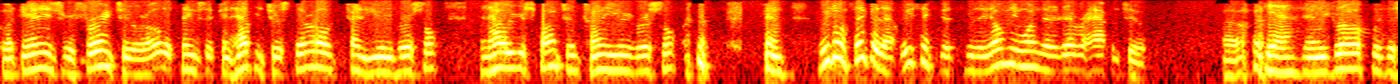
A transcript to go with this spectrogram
what Annie's referring to are all the things that can happen to us. They're all kind of universal, and how we respond to them kind of universal. and we don't think of that. We think that we're the only one that it ever happened to. Uh, Yeah. and we grow up with this,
